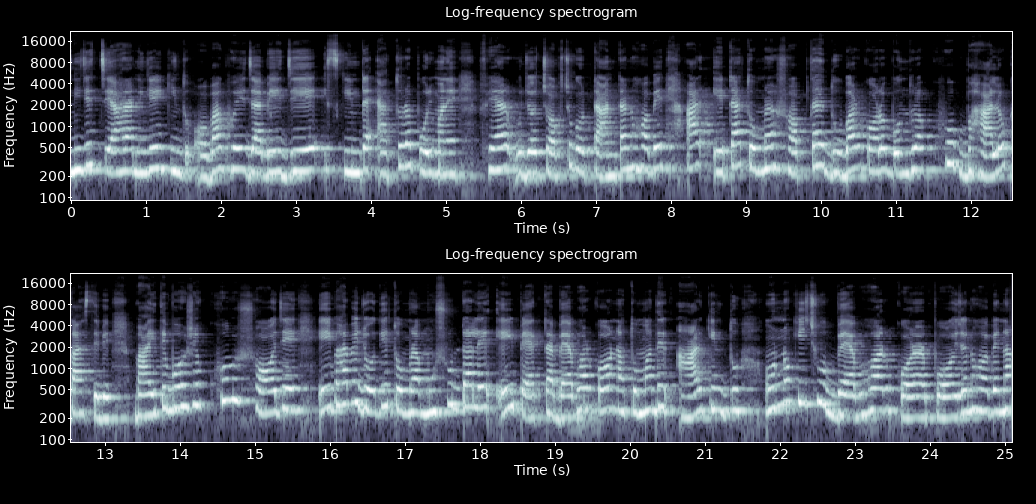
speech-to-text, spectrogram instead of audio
নিজের চেহারা নিজেই কিন্তু অবাক হয়ে যাবে। যে স্কিনটা এতটা পরিমাণে ফেয়ার উজ্জ্বল, চকচক ও টান টান হবে। আর এটা তোমরা সপ্তাহে দুবার করো, বন্ধুরা খুব ভালো কাজ দেবে। বাড়িতে বসে খুব সহজে এইভাবে যদি তোমরা মুসুর ডালের এই প্যাকটা ব্যবহার করো না, তোমাদের আর কিন্তু অন্য কিছু ব্যবহার করার প্রয়োজন হবে না।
